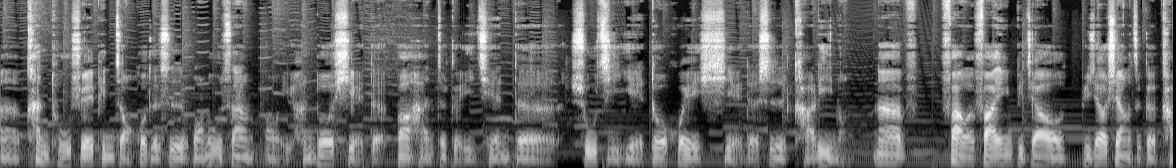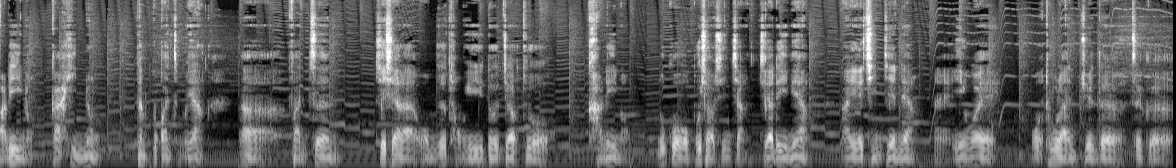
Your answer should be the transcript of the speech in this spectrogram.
呃，看图学品种，或者是网络上哦，很多写的，包含这个以前的书籍也都会写的是卡利农。那法文发音比较比较像这个卡利农、卡利农，但不管怎么样，呃，反正接下来我们就统一都叫做卡利农。如果我不小心讲加利酿，那也请见谅，哎，因为我突然觉得这个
